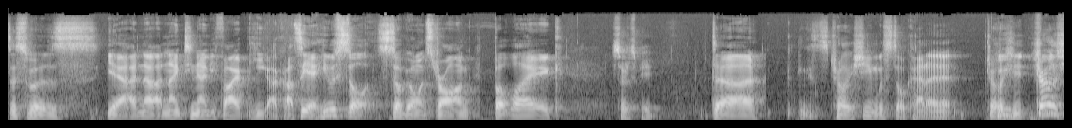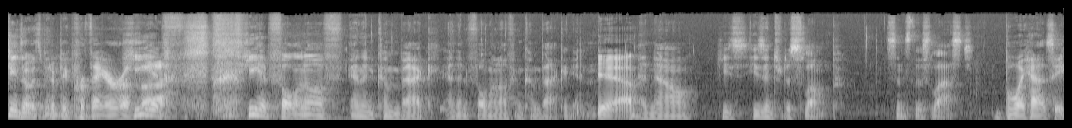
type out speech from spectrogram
This was yeah, no, 1995. He got caught. So yeah, he was still still going strong, but like, so to speak. uh, I guess Charlie Sheen was still kind of in it. Charlie, He- Sheen, Charlie Sheen's always been a big purveyor of. He uh, had he had fallen off and then come back and then fallen off and come back again. Yeah. And now he's he's entered a slump since this last. boy has he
